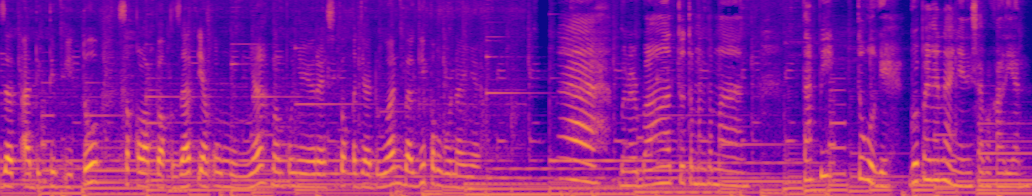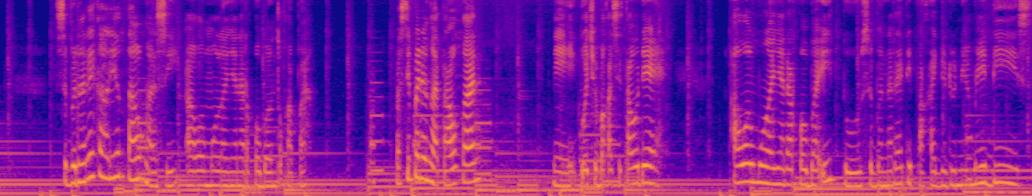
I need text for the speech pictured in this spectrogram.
zat adiktif itu sekelompok zat yang umumnya mempunyai resiko kejaduan bagi penggunanya. Nah, bener banget tuh teman-teman. Tapi tunggu deh, gue pengen nanya nih sama kalian. Sebenarnya kalian tahu gak sih awal mulanya narkoba untuk apa? Pasti pada nggak tahu kan? Nih, gue coba kasih tahu deh. Awal mulanya narkoba itu sebenarnya dipakai di dunia medis.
